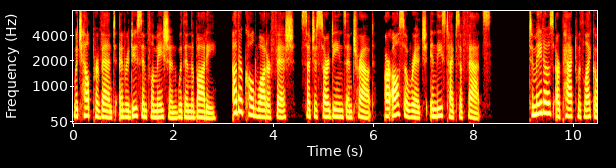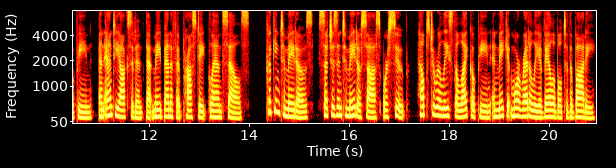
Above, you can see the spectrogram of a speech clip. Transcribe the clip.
which help prevent and reduce inflammation within the body. Other cold water fish, such as sardines and trout, are also rich in these types of fats. Tomatoes are packed with lycopene, an antioxidant that may benefit prostate gland cells. Cooking tomatoes, such as in tomato sauce or soup, helps to release the lycopene and make it more readily available to the body.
